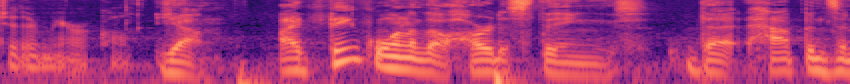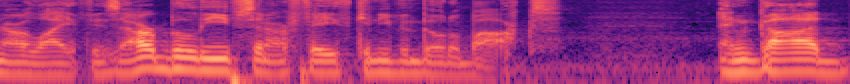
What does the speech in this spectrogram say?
to their miracle? Yeah. I think one of the hardest things that happens in our life is our beliefs and our faith can even build a box. And God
